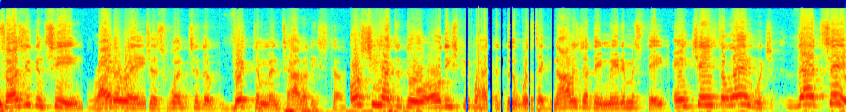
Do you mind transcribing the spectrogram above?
So as you can see, right away, just went to the victim mentality stuff. All she had to do, or all these people had to do, was acknowledge that they made a mistake and change the language. That's it.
